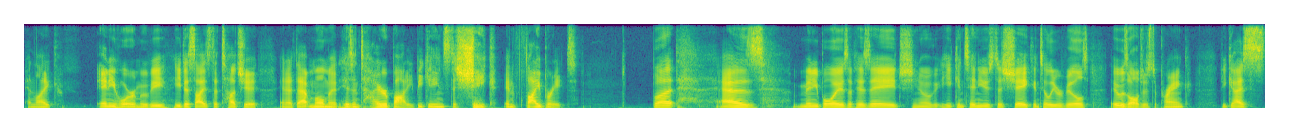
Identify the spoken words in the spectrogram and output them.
And like any horror movie, he decides to touch it, and at that moment, his entire body begins to shake and vibrate. But as many boys of his age, you know, he continues to shake until he reveals it was all just a prank. If you guys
